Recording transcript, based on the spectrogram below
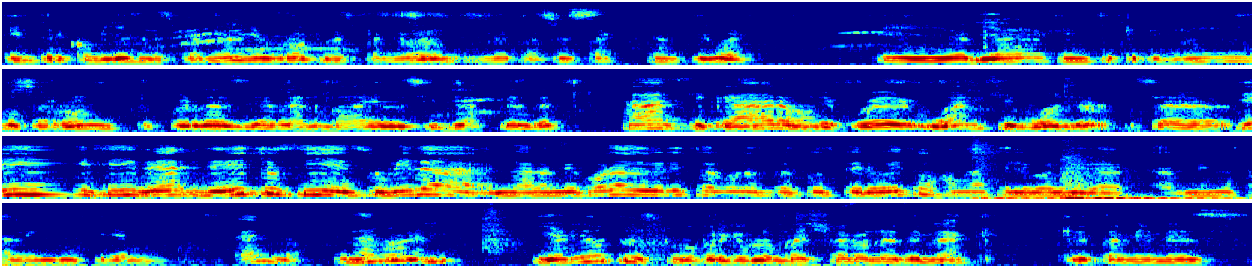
entre comillas en español y el rock en español, me pasó exactamente igual. Eh, había gente que tenía un bozarrón, ¿te acuerdas de Alan Miles y Black Velvet? Ah, sí, claro. Que fue One Hit Wonder. O sea, sí, sí, de, hecho sí, en su vida a lo mejor ha de haber hecho algunas cosas, pero eso jamás se le va a olvidar, al menos a la industria musical, ¿no? y, había otros, como por ejemplo Masharona de Mac, que también es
